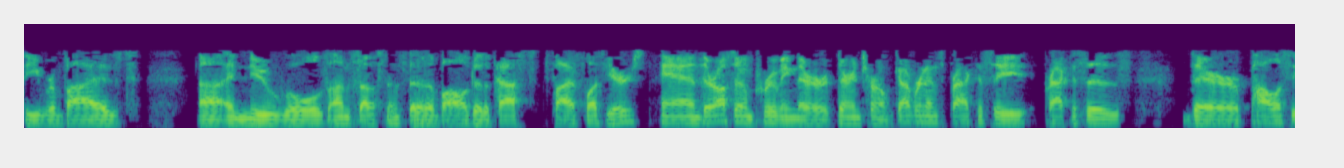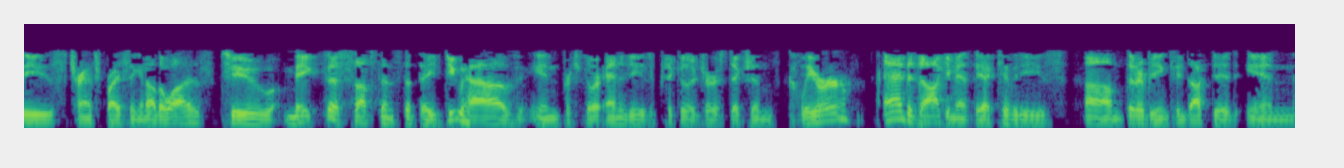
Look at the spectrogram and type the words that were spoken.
the revised uh, and new rules on substance that have evolved over the past five plus years. And they're also improving their, their internal governance practices, practices, their policies, transfer pricing and otherwise to make the substance that they do have in particular entities or particular jurisdictions clearer and to document the activities um, that are being conducted in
